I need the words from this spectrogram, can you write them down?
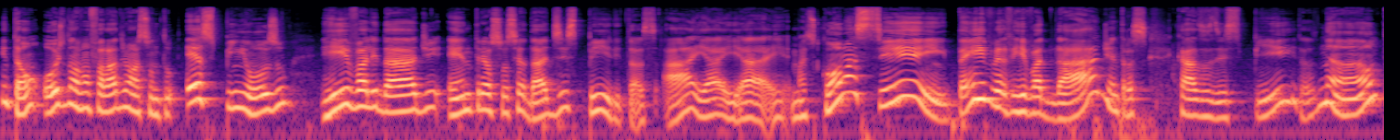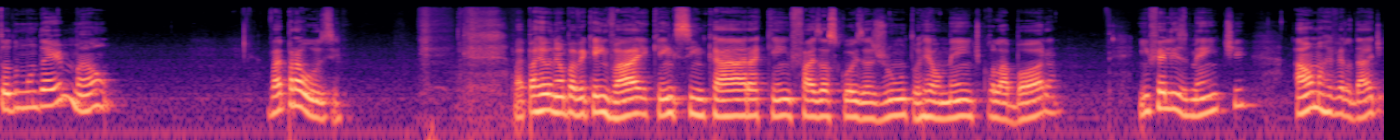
Então, hoje nós vamos falar de um assunto espinhoso rivalidade entre as sociedades espíritas. Ai, ai, ai. Mas como assim? Tem rivalidade entre as casas espíritas? Não, todo mundo é irmão. Vai para use. Vai para reunião para ver quem vai, quem se encara, quem faz as coisas junto, realmente colabora. Infelizmente, há uma rivalidade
